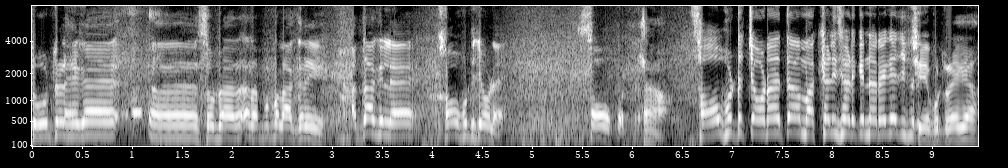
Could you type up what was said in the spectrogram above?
ਟੋਟਲ ਹੈਗਾ ਅਹ, ਤੁਹਾਡਾ ਰੱਬ ਭਲਾ ਕਰੇ। ਅੱਧਾ ਕਿੱਲਾ 100 ਫੁੱਟ ਚੌੜਾ ਹੈ। 100 ਫੁੱਟ। ਹਾਂ। 100 ਫੁੱਟ ਚੌੜਾ ਹੈ ਤਾਂ ਮਾਖੇ ਵਾਲੀ ਸਾਈਡ ਕਿੰਨਾ ਰਹਿ ਗਿਆ ਜੀ ਫਿਰ? 6 ਫੁੱਟ ਰਹਿ ਗਿਆ।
